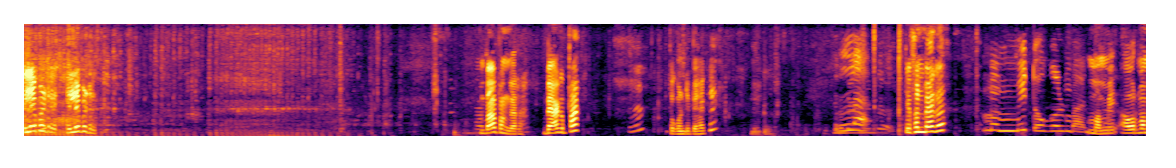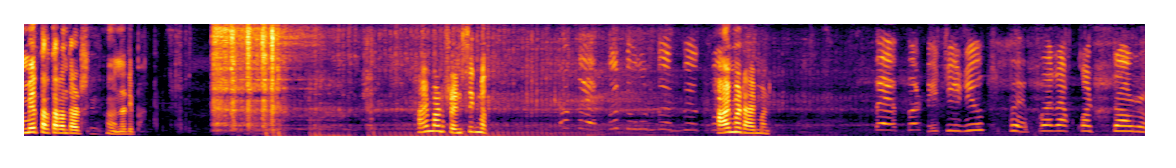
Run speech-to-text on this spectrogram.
ಇಲ್ಲೇ ಬಿಡ್ರಿ ಇಲ್ಲೇ ಬಿಡ್ರಿ. ಬಾ ಬಂಗಾರ ಬ್ಯಾಗಪ್ಪ ತಗೊಂಡಿ ಬ್ಯಾಗ್. Tiffin bag? ಮಮ್ಮಿ ಅವ್ರ ಮಮ್ಮಿ ತರ್ತಾರಂತ ಹೇಳ್ರಿ. ಹಾಂ ನಡಿಪ ಹಾಯ್ ಮಾಡಿ ಫ್ರೆಂಡ್ಸಿಗೆ ಮತ್ತೆ ಹಾಯ್ ಮಾಡಿ ಹಾಯ್ ಮಾಡಿ ಪೇಪರ್ ಟೀಚರ್ ಪೇಪರ್ ಕೊಡ್ತಾರೆ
